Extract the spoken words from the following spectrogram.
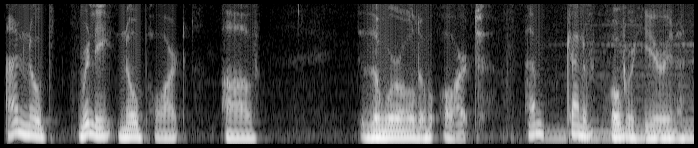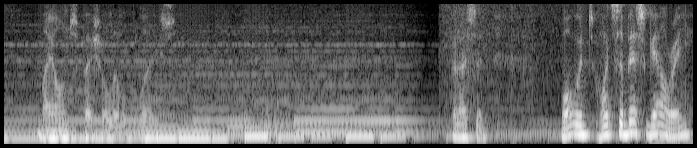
I'm no, really no part of the world of art. I'm kind of over here in a, my own special little place. But I said, what would, what's the best gallery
